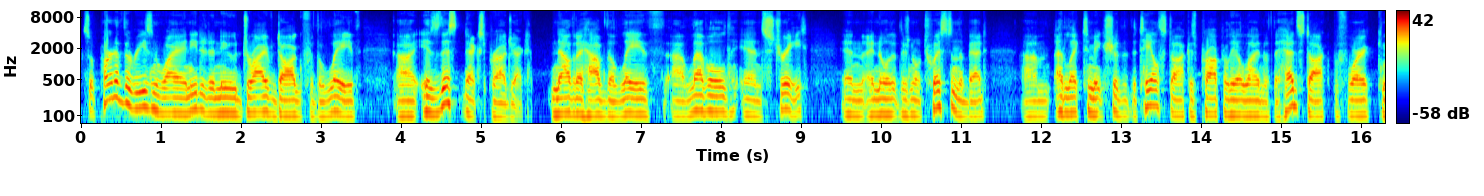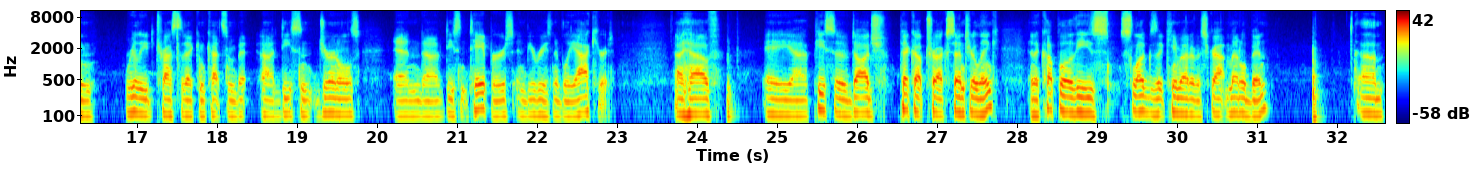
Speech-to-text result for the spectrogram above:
So part of the reason why I needed a new drive dog for the lathe uh, is this next project. Now that I have the lathe uh, leveled and straight, and I know that there's no twist in the bed, um, I'd like to make sure that the tailstock is properly aligned with the headstock before I can really trust that I can cut some bit, uh, decent journals and uh, decent tapers and be reasonably accurate. I have a uh, piece of Dodge pickup truck center link and a couple of these slugs that came out of a scrap metal bin. Um,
